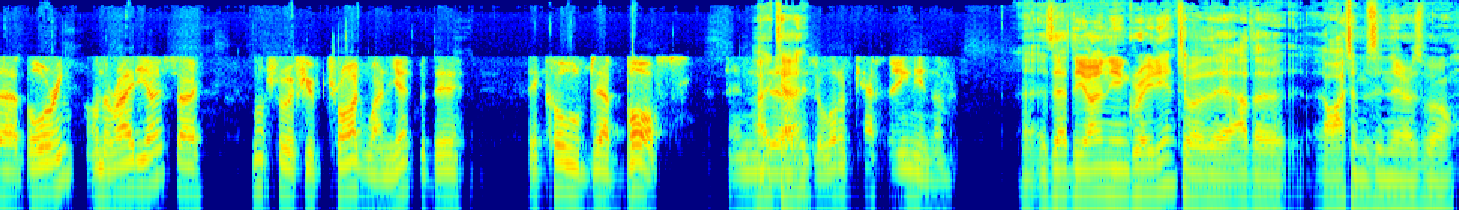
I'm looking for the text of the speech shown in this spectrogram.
uh, boring on the radio. So I'm not sure if you've tried one yet, but they're they're called uh, Boss, and uh, Okay. there's a lot of caffeine in them. Uh, is that the only ingredient, or are there other items in there as well?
